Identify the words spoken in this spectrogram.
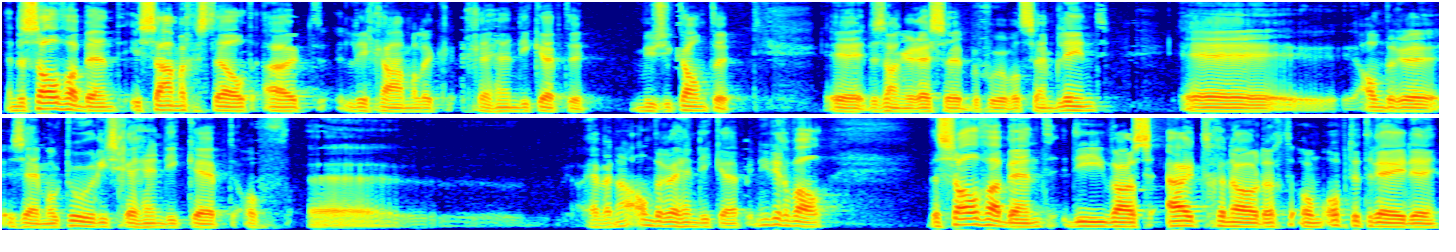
En de Salva Band is samengesteld uit lichamelijk gehandicapte muzikanten. Eh, de zangeressen bijvoorbeeld zijn blind, eh, anderen zijn motorisch gehandicapt of eh, hebben een andere handicap. In ieder geval, de Salva Band die was uitgenodigd om op te treden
